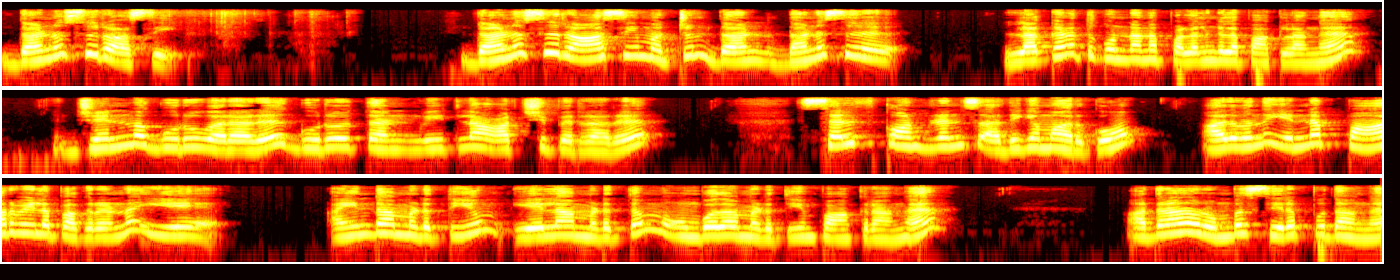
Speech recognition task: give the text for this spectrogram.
தனுசு ராசி. தனுசு ராசி மற்றும் தன் தனுசு லக்னத்துக்கு உண்டான பலன்களை பார்க்கலாங்க. ஜென்ம குரு வராரு. குரு தன் வீட்டில் ஆட்சி பெறுறாரு செல்ஃப் கான்ஃபிடன்ஸ் அதிகமாக இருக்கும். அது வந்து என்ன பார்வையில் பார்க்குறேன்னா ஏ ஐந்தாம் இடத்தையும் ஏழாம் இடத்தும் ஒன்பதாம் இடத்தையும் பார்க்குறாங்க. அதனால் ரொம்ப சிறப்பு தாங்க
